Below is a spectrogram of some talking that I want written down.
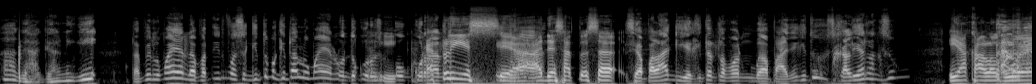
Ah gagal nih Gi. Tapi lumayan dapat info segitu mah kita lumayan untuk urus I- ukuran. At least Iya. ya ada satu se Siapa lagi ya kita telepon bapaknya gitu sekalian langsung. Iya kalau gue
